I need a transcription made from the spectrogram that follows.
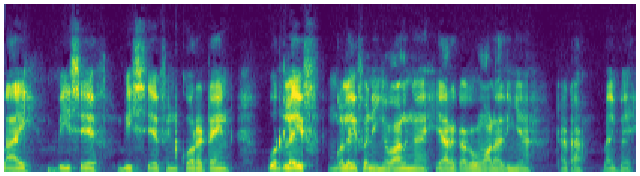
bye be safe be safe in quarantine ஒரு லைஃப் உங்கள் லைஃப்பை நீங்கள் வாழுங்க. யாருக்காகவும் வாழாதீங்க. டாடா பாய் பாய்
